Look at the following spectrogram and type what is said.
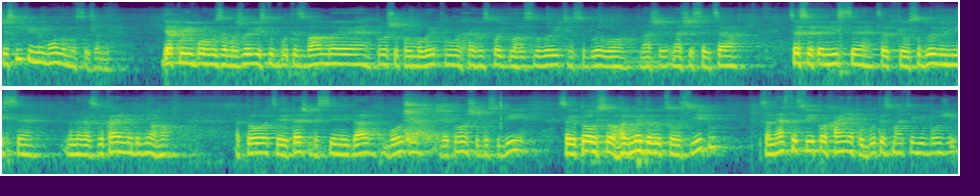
Чи скільки ми молимося за них? Дякую Богу за можливість тут бути з вами. Прошу про молитву. Хай Господь благословить, особливо наші, наші серця. Це святе місце, це таке особливе місце. Ми не раз звикаємо до нього. А то це є теж безцінний дар Божий для того, щоб собі серед того всього гармидеру цього світу занести свої прохання, побути з матір'ю Божою.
